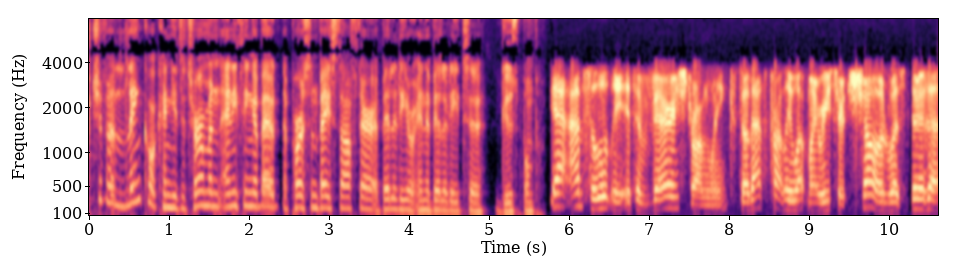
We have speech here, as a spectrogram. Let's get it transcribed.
much of a link, or can you determine anything about a person based off their ability or inability to goosebump? Yeah, absolutely. It's a very strong link. So that's partly what my research showed was there's a,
